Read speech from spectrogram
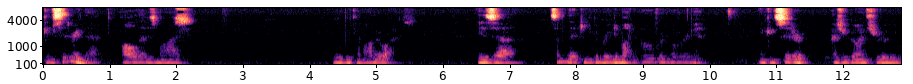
considering that all that is mine will become otherwise is uh, something that you can bring to mind over and over again and consider as you're going through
